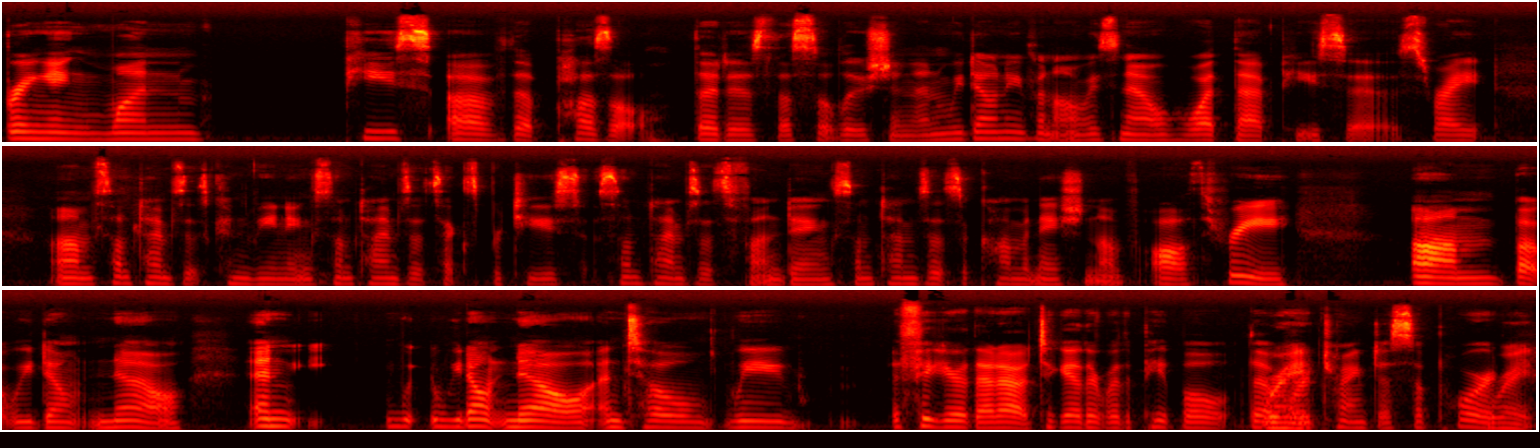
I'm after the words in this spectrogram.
bringing one piece of the puzzle that is the solution and we don't even always know what that piece is right um, sometimes it's convening sometimes it's expertise sometimes it's funding sometimes it's a combination of all three um, but we don't know and we don't know until we figure that out together with the people that right. we're trying to support right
